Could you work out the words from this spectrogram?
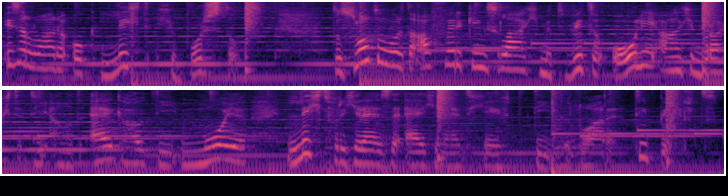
is de Loire ook licht geborsteld. Ten slotte wordt de afwerkingslaag met witte olie aangebracht die aan het eikenhout die mooie, licht vergrijsde eigenheid geeft die de Loire typeert.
